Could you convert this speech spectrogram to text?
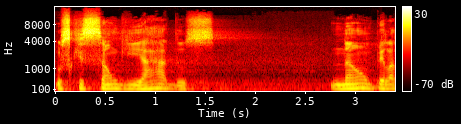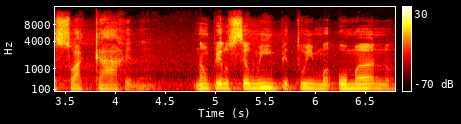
os que são guiados não pela sua carne, não pelo seu ímpeto humano,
